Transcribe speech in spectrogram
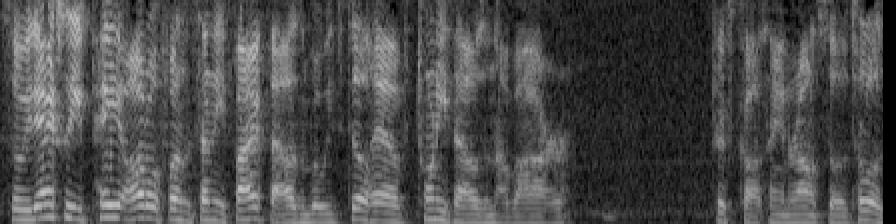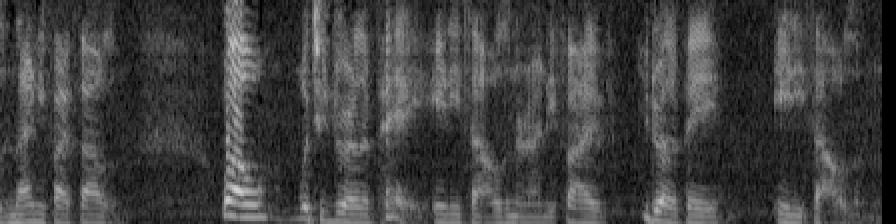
So we'd actually pay auto AutoFund 75,000, but we'd still have 20,000 of our fixed costs hanging around. So the total is 95,000. Well, which would you rather pay, 80,000 or 95? You'd rather pay 80,000.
